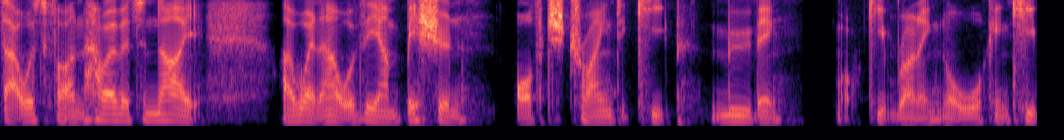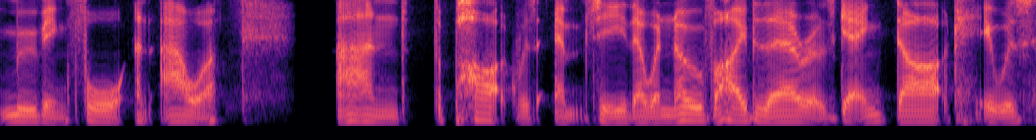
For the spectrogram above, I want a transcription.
That was fun. However, tonight I went out with the ambition of just trying to keep moving, well, keep running, not walking, keep moving for an hour. And the park was empty. There were no vibes there. It was getting dark. It was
